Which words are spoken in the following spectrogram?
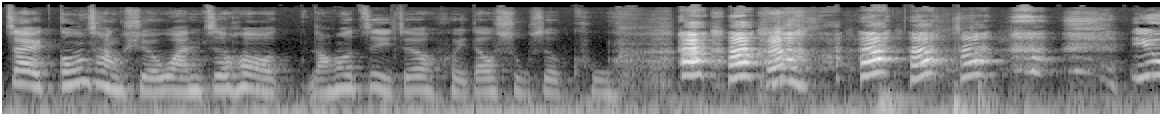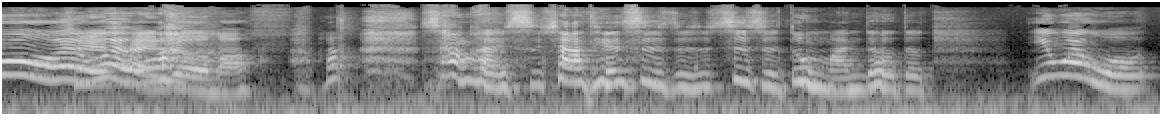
在工厂学完之后，然后自己就要回到宿舍哭，因为我也会太热吗？上海是夏天是指四十度蛮热的，因为我。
